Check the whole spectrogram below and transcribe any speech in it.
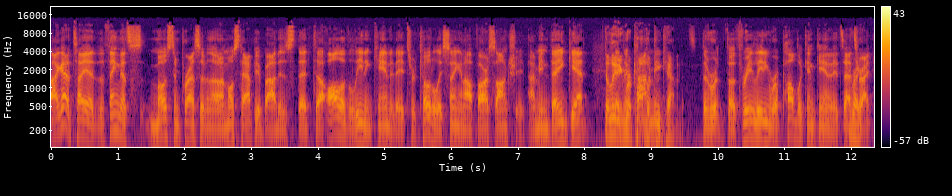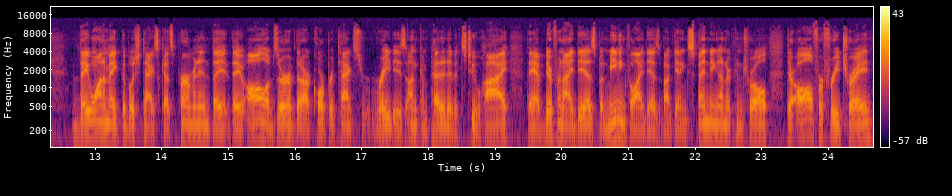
I got to tell you, the thing that's most impressive and that I'm most happy about is that uh, all of the leading candidates are totally singing off our song sheet. I mean, they get the leading the Republican economy, candidates. The, the three leading Republican candidates, that's right. right. They want to make the Bush tax cuts permanent. They, they all observe that our corporate tax rate is uncompetitive. It's too high. They have different ideas, but meaningful ideas about getting spending under control. They're all for free trade.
